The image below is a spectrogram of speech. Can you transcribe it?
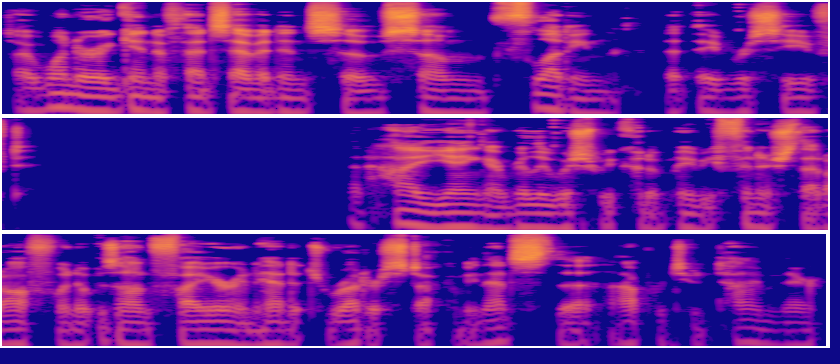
So I wonder again if that's evidence of some flooding that they've received. That Hai Yang, I really wish we could have maybe finished that off when it was on fire and had its rudder stuck. I mean, that's the opportune time there.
